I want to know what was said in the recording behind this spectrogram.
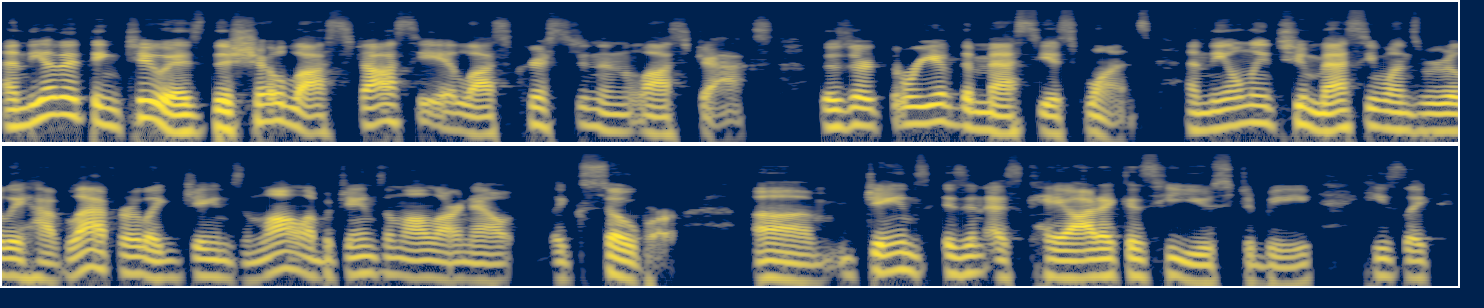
And the other thing too is the show lost Stassi, it lost Kristen, and it lost Jax. Those are three of the messiest ones. And the only two messy ones we really have left are like James and Lala, but James and Lala are now like sober. Um, James isn't as chaotic as he used to be. He's like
